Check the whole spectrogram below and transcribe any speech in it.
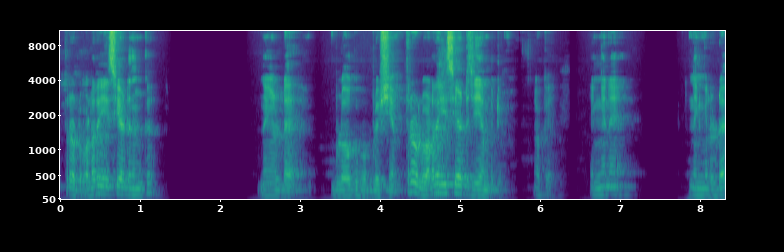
ഇത്രേ ഉള്ളൂ. വളരെ ഈസി ആയിട്ട് നിങ്ങൾക്ക് നിങ്ങളുടെ ബ്ലോഗ് പബ്ലിഷ് ചെയ്യാം. ഇത്രേ ഉള്ളൂ. വളരെ ഈസി ആയിട്ട് ചെയ്യാൻ പറ്റും. ഓക്കെ എങ്ങനെ നിങ്ങളുടെ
